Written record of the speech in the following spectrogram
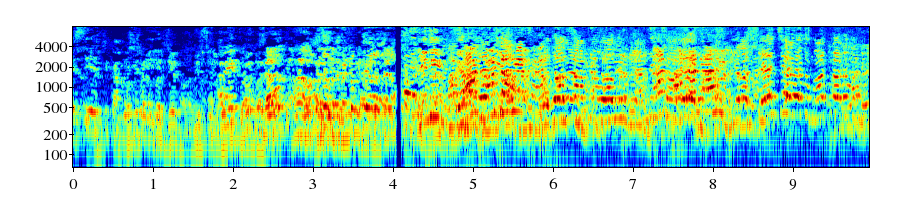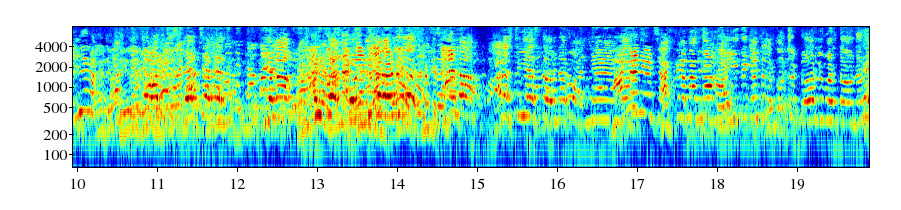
SC ST commission judge- అరే, జడ్జి ఇది ప్రజాస్వామ్యవాదులు ఖండించాలి. ఇలా స్వేచ్ఛ లేదు మాట్లాడమని ప్రశ్నించే వారికి స్వేచ్ఛ లేదు. ఇలా ప్రభుత్వం కొట్టుకున్నాడు. ఇలా అరెస్ట్ చేస్తా ఉన్నారు. అన్యాయంగా అక్రమంగా ఐదు గంటలకు వచ్చి డోర్లు కొడతా ఉన్నారు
